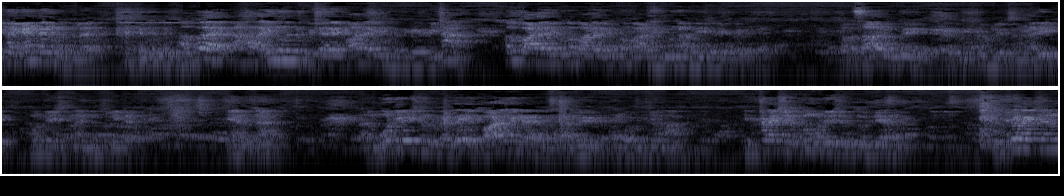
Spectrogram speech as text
ஏன்னா ஏன் டைம் வருதுல்ல அப்ப ஆஹா அறிமுகத்துக்கு போயிட்டாரு பாட அறிமுகத்துக்கு அப்படின்னா அது பாட அறிமுகம் பாட அறிமுகம் பாட அறிமுகம் அப்படின்னு சொல்லி போயிட்டாரு. அப்ப சார் வந்து அதுக்கு முற்றுப்புள்ளி வச்ச மாதிரி மோட்டிவேஷன் என்னன்னு சொல்லிட்டாரு. ஏன் அப்படின்னா அந்த மோட்டிவேஷன்ங்கிறது பாடமே கிடையாது அது ரொம்ப முக்கியமா. இன்ட்ரடக்ஷனுக்கும் மோட்டிவேஷனுக்கும் வித்தியாசம். இன்ட்ரடக்ஷன்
